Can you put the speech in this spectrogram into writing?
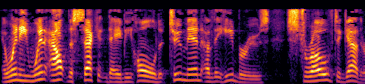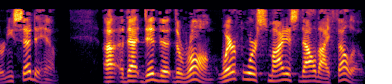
And when he went out the second day, behold, two men of the Hebrews strove together. And he said to him, uh, that did the, the wrong, Wherefore smitest thou thy fellow?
